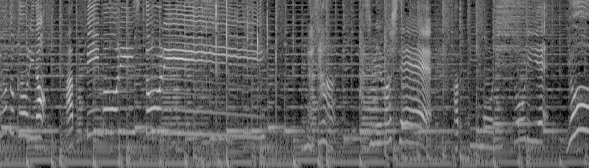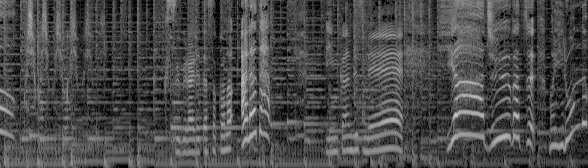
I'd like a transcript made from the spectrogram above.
森本香里のハッピーモーリーストーリー。皆さんはじめまして。ハッピーモーリーストーリーへようこしょこしょこしょこしょこしょくすぐられたそこのあなた。敏感ですね。いやー10月、まあ、いろんな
